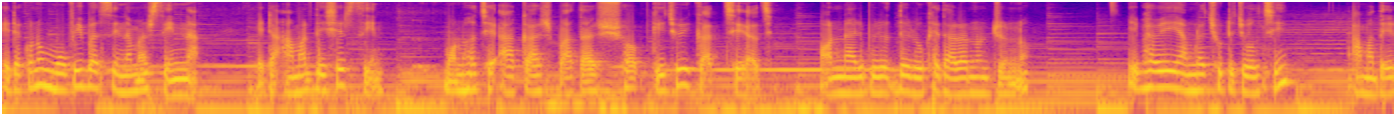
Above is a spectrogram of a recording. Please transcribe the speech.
এটা কোনো মুভি বা সিনেমার সিন না। এটা আমার দেশের সিন মনে হচ্ছে আকাশ, বাতাস সব কিছুই কাঁদছে আজ অন্যায়ের বিরুদ্ধে রুখে দাঁড়ানোর জন্য। এভাবেই আমরা ছুটে চলছি আমাদের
